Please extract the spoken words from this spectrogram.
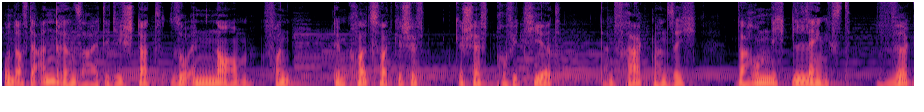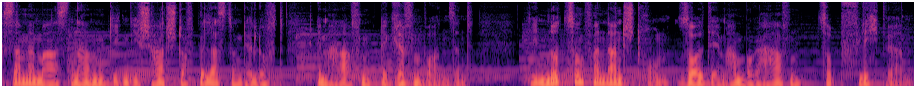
Und auf der anderen Seite die Stadt so enorm von dem Kreuzfahrtgeschäft Geschäft profitiert, dann fragt man sich, warum nicht längst wirksame Maßnahmen gegen die Schadstoffbelastung der Luft im Hafen ergriffen worden sind. Die Nutzung von Landstrom sollte im Hamburger Hafen zur Pflicht werden.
